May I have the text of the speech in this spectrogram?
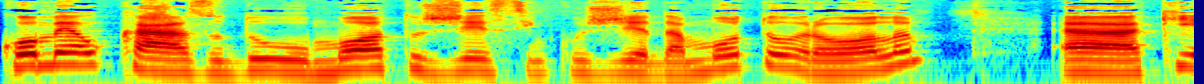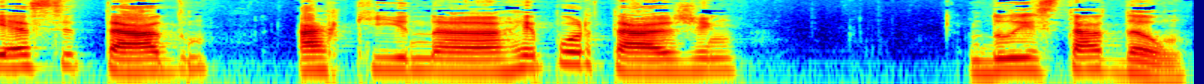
como é o caso do Moto G 5G da Motorola, uh, que é citado aqui na reportagem do Estadão.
